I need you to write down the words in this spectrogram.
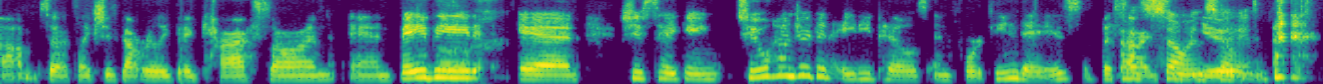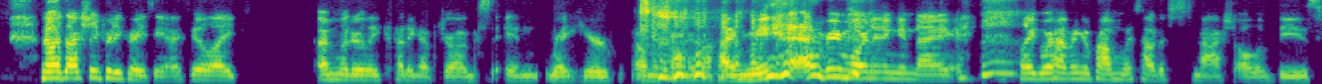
Um, so it's like she's got really big casts on and babied, Ugh. and she's taking 280 pills in 14 days. Besides, That's so insane. no, it's actually pretty crazy. I feel like I'm literally cutting up drugs in right here on the counter behind me every morning and night. Like we're having a problem with how to smash all of these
